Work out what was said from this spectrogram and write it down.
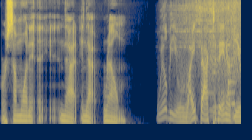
or someone in that in that realm We'll be right back to the interview,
